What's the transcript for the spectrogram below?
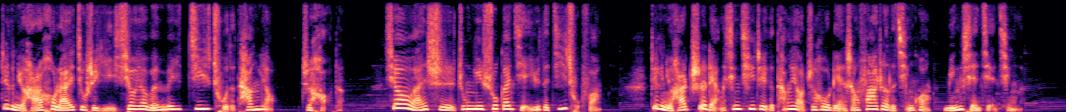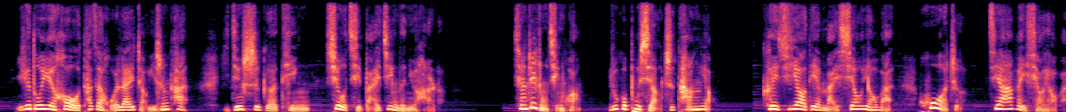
这个女孩后来就是以逍遥丸为基础的汤药治好的。逍遥丸是中医疏肝解郁的基础方。这个女孩吃了两个星期这个汤药之后，脸上发热的情况明显减轻了。一个多月后，她再回来找医生看，已经是个挺秀气白净的女孩了。像这种情况，如果不想吃汤药，可以去药店买逍遥丸或者加味逍遥丸，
